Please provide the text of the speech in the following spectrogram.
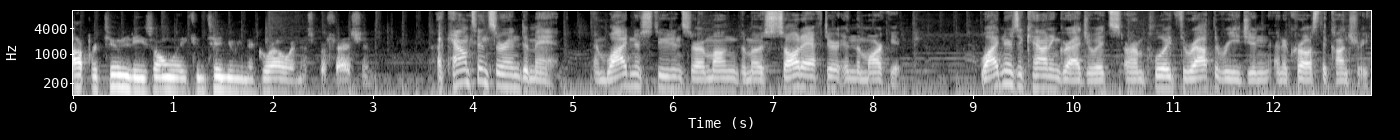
opportunities only continuing to grow in this profession. Accountants are in demand, and Widener students are among the most sought after in the market. Widener's accounting graduates are employed throughout the region and across the country.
